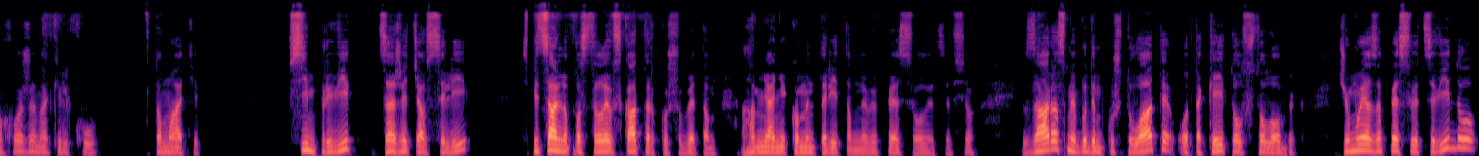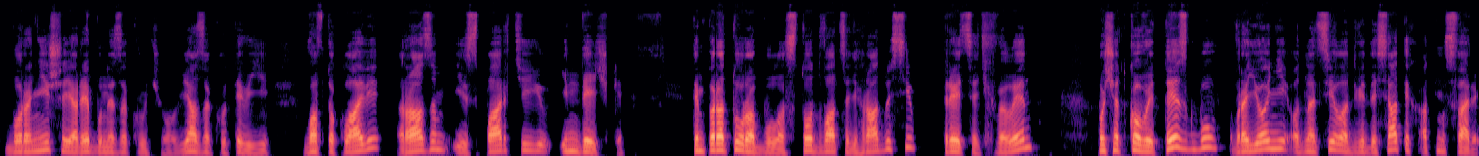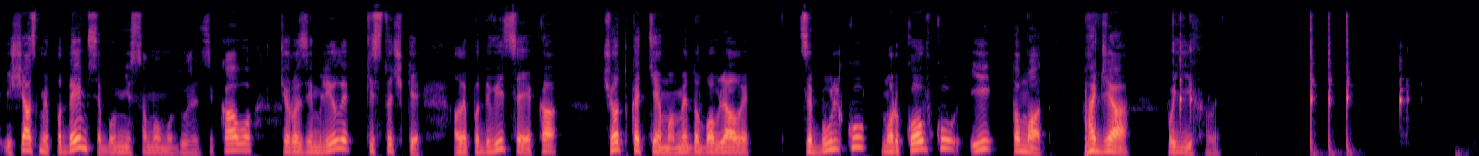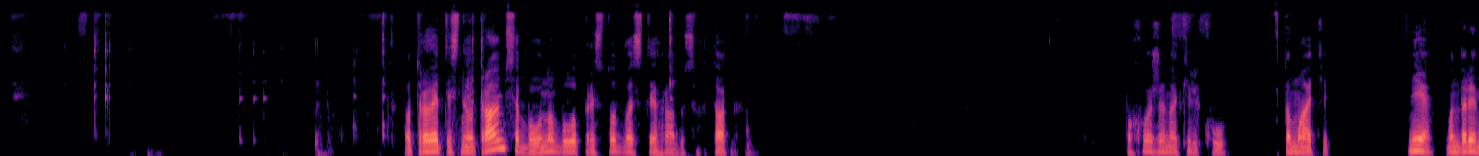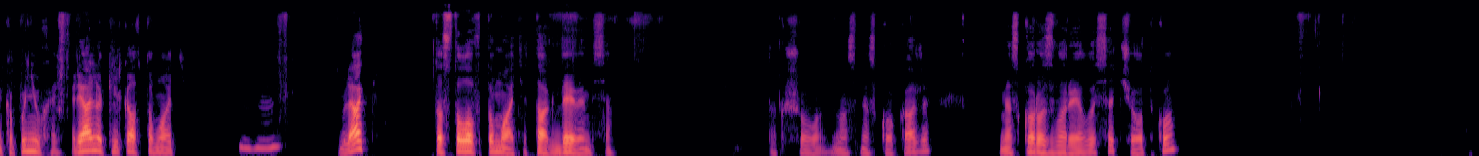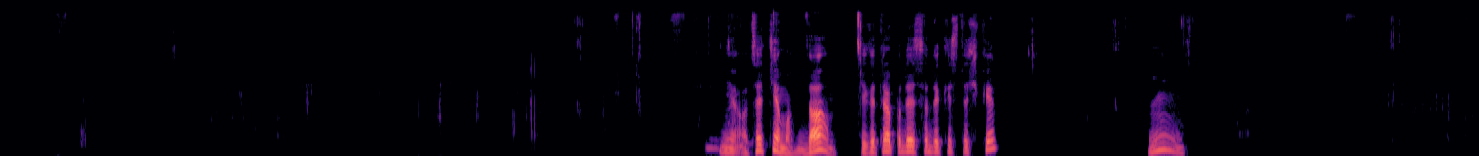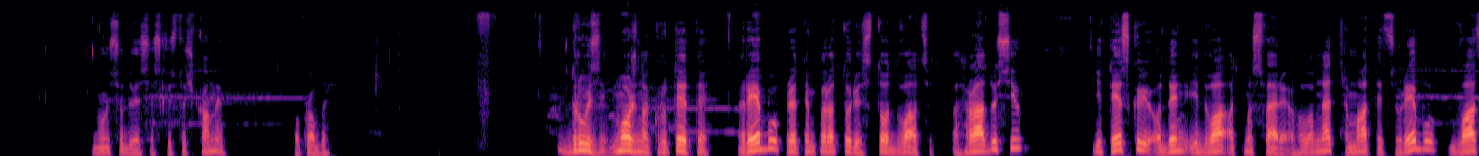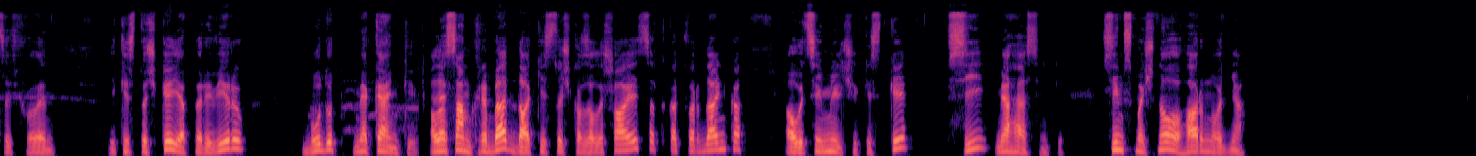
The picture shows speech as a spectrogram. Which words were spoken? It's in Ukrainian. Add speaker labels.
Speaker 1: Похоже на кільку в томаті. Всім привіт! Це життя в селі. Спеціально постелив скатерку, щоб ви там гамняні коментарі там не виписували це все. Зараз ми будемо куштувати отакий толстолобик. Чому я записую це відео? Бо раніше я рибу не закручував. Я закрутив її в автоклаві разом із партією індички. Температура була 120 градусів 30 хвилин. Початковий тиск був в районі 1,2 атмосфери. І зараз ми подивимося, бо мені самому дуже цікаво, чи розімліли кісточки. Але подивіться, яка чітка тема. Ми додавали цибульку, морковку і томат. Гаджа, поїхали. Отравитись не отравимося, бо воно було при 120 градусах. Так. Похоже на кільку в томаті. Ні, мандаринка, понюхай. Реально кілька в томаті.
Speaker 2: Угу.
Speaker 1: Блядь, та столо в томаті. Так, дивимося. Так, що у нас м'яско каже? М'яско розварилося чітко. Ні, оце тема, да. Тільки треба подивитися до кісточки. Ну, ось дивися, з кісточками. Попробуй. Друзі, можна крутити рибу при температурі 120 градусів і тискою 1,2 атмосфери. Головне тримати цю рибу 20 хвилин. І кісточки я перевірив, будуть м'якенькі. Але сам хребет, да, кісточка залишається така тверденька, а оці мільчі кістки всі м'ягесенькі. Всім смачного, гарного дня!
